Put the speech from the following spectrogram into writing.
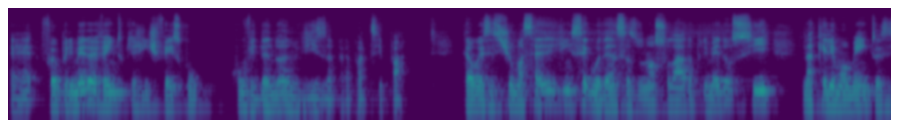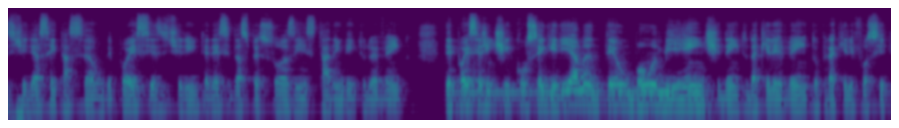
É, foi o primeiro evento que a gente fez com, convidando a Anvisa para participar. Então, existia uma série de inseguranças do nosso lado. Primeiro, se naquele momento existiria aceitação. Depois, se existiria o interesse das pessoas em estarem dentro do evento. Depois, se a gente conseguiria manter um bom ambiente dentro daquele evento para que ele fosse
